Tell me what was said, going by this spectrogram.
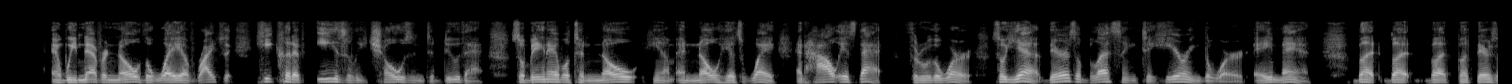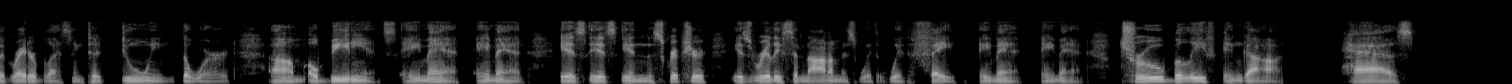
and we never know the way of righteousness. He could have easily chosen to do that. So being able to know him and know his way and how is that through the word. So yeah, there's a blessing to hearing the word. Amen. But but but but there's a greater blessing to doing the word. Um, obedience. Amen. Amen. Is is in the scripture is really synonymous with with faith. Amen. Amen. True belief in God has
